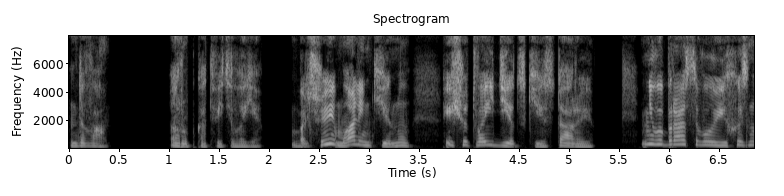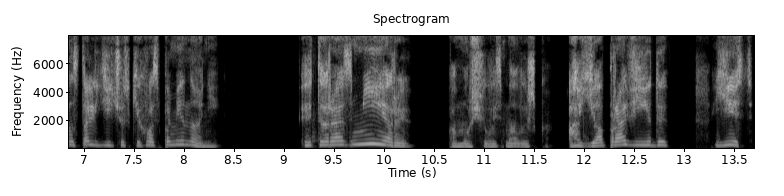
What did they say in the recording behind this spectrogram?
«Два», — робко ответила я. «Большие, маленькие, ну, еще твои детские, старые. Не выбрасываю их из ностальгических воспоминаний». «Это размеры», — поморщилась малышка. «А я про виды. Есть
